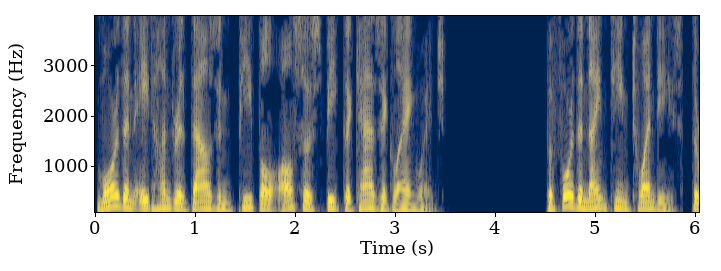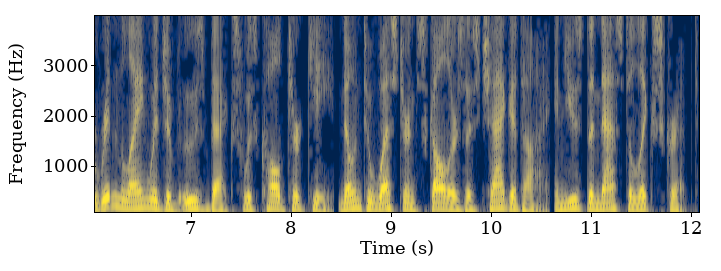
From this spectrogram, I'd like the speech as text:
More than 800,000 people also speak the Kazakh language. Before the 1920s, the written language of Uzbeks was called Turki known to Western scholars as Chagatai and used the Nastaliq script.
